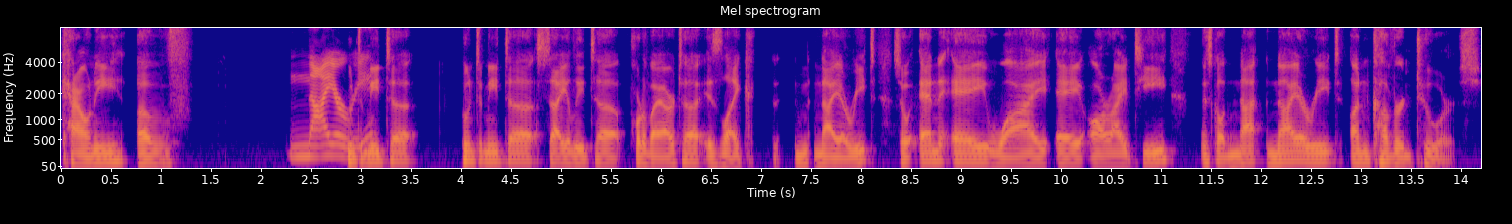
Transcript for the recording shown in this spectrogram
county of Nayarit. Mita, Punta Mita, Sayulita, Puerto Vallarta is like Nayarit. So N A Y A R I T. It's called Na- Nayarit Uncovered Tours.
